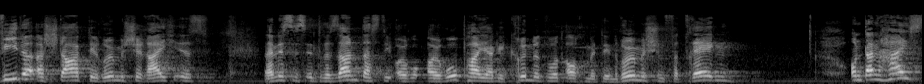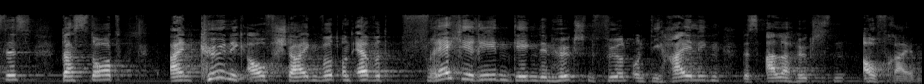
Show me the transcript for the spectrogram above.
wiedererstarkte römische Reich ist, dann ist es interessant, dass die Europa ja gegründet wird, auch mit den römischen Verträgen. Und dann heißt es, dass dort ein König aufsteigen wird und er wird freche Reden gegen den Höchsten führen und die Heiligen des Allerhöchsten aufreiben.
